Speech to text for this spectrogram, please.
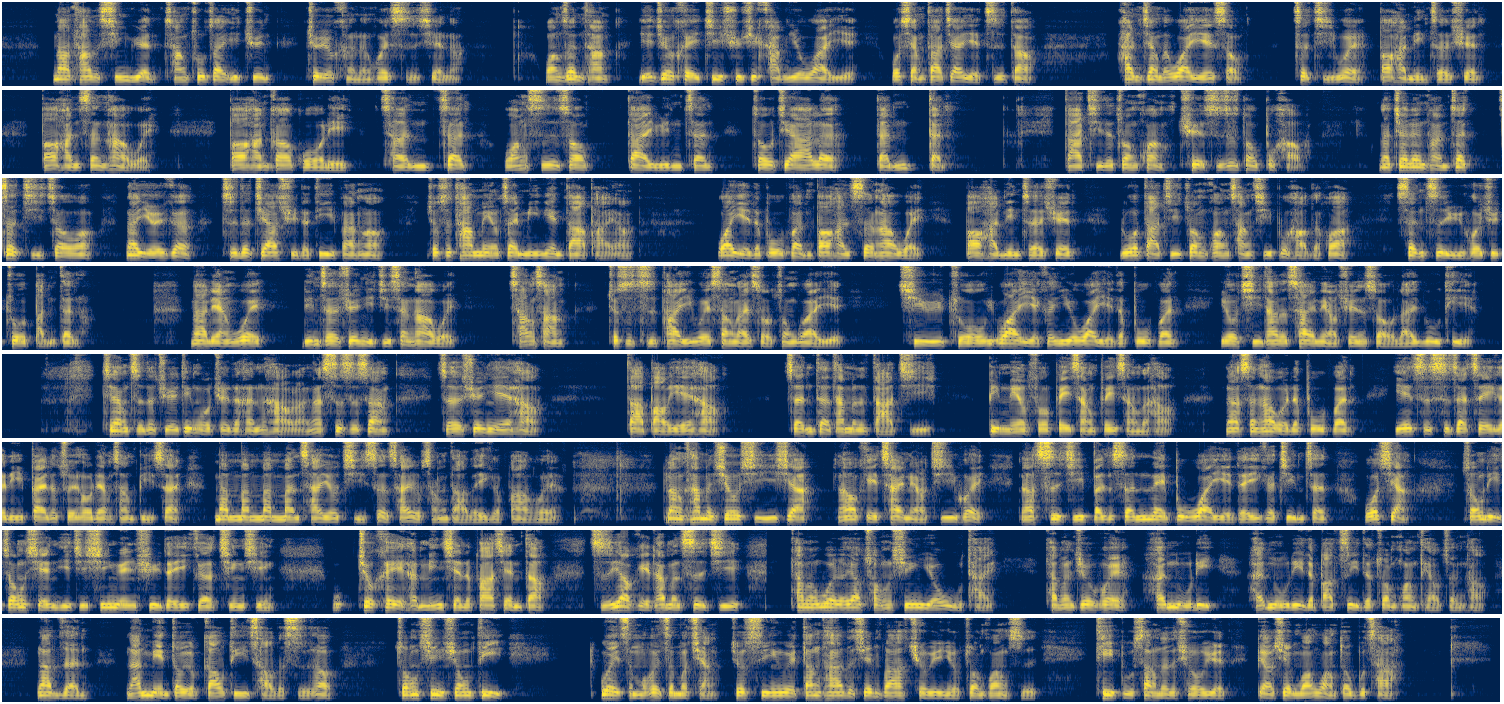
那他的心愿常驻在一军，就有可能会实现了。王正堂也就可以继续去扛右外野。我想大家也知道，悍将的外野手这几位，包含林哲轩，包含申浩伟，包含高国林、陈真、王思聪、戴云珍、周家乐等等，打击的状况确实是都不好。那教练团在。这几周哦，那有一个值得嘉许的地方哦，就是他没有在迷恋大牌啊。外野的部分包含申浩伟，包含林哲轩，如果打击状况长期不好的话，甚至于会去做板凳。那两位林哲轩以及申浩伟，常常就是只派一位上来守中外野，其余左外野跟右外野的部分，由其他的菜鸟选手来入替。这样子的决定，我觉得很好了。那事实上，哲轩也好，大宝也好，真的他们的打击并没有说非常非常的好。那申浩伟的部分，也只是在这一个礼拜的最后两场比赛，慢慢慢慢才有起色，才有长打的一个发挥，让他们休息一下，然后给菜鸟机会，然后刺激本身内部外野的一个竞争。我想。从李宗贤以及新元旭的一个情形，我就可以很明显的发现到，只要给他们刺激，他们为了要重新有舞台，他们就会很努力、很努力的把自己的状况调整好。那人难免都有高低潮的时候，中信兄弟为什么会这么强？就是因为当他的先发球员有状况时，替补上来的球员表现往往都不差。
